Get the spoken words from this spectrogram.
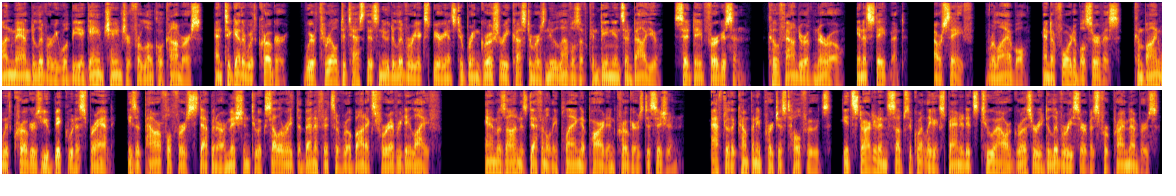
Unmanned delivery will be a game changer for local commerce, and together with Kroger, we're thrilled to test this new delivery experience to bring grocery customers new levels of convenience and value, said Dave Ferguson, co-founder of Nuro, in a statement. Our safe, reliable, and affordable service, combined with Kroger's ubiquitous brand, is a powerful first step in our mission to accelerate the benefits of robotics for everyday life. Amazon is definitely playing a part in Kroger's decision. After the company purchased Whole Foods, it started and subsequently expanded its two-hour grocery delivery service for Prime members.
